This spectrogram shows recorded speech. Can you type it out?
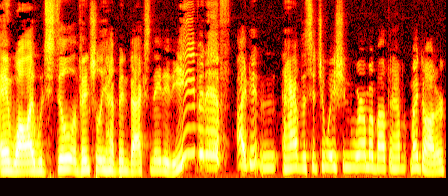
And while I would still eventually have been vaccinated, even if I didn't have the situation where I'm about to have my daughter,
